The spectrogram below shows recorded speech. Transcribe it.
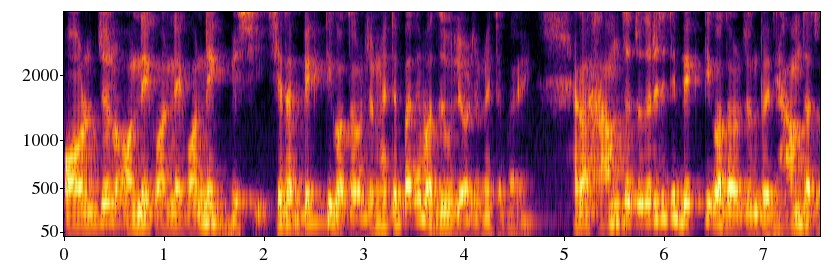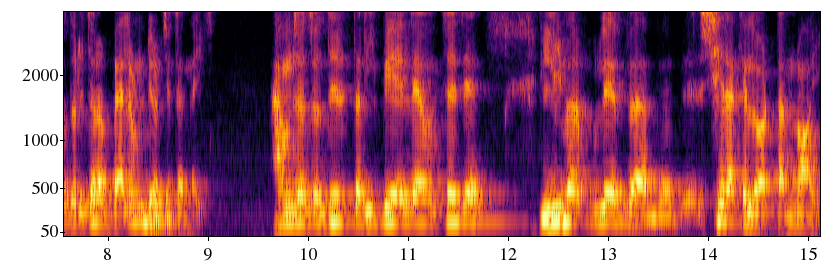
অর্জন অনেক অনেক অনেক বেশি। সেটা ব্যক্তিগত অর্জন হতে পারে বা দলীয় অর্জন হতে পারে। এখন হামজা চৌধুরী যদি ব্যক্তিগত অর্জন তৈরি হামজা চৌধুরী তার ব্যালন্ডি অর্জিতা নাই। হামজা চৌধুরী তার ইপিএল এ হচ্ছে যে লিভারপুলের সেরা খেলোয়াড়টা নয়।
